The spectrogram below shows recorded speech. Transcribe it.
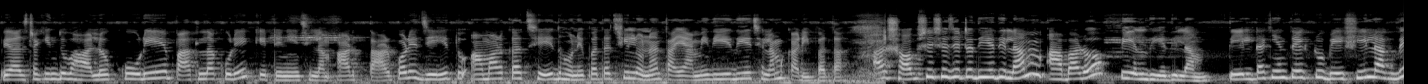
পেঁয়াজটা কিন্তু ভালো করে, পাতলা করে কেটে নিয়েছিলাম। আর তারপরে যেহেতু আমার কাছে ধনে পাতা ছিল না, তাই আমি দিয়ে দিয়েছিলাম কারি পাতা। আর সব শেষে যেটা দিয়ে দিলাম, আবারও তেল দিয়ে দিলাম। তেলটা কিন্তু একটু বেশি লাগবে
